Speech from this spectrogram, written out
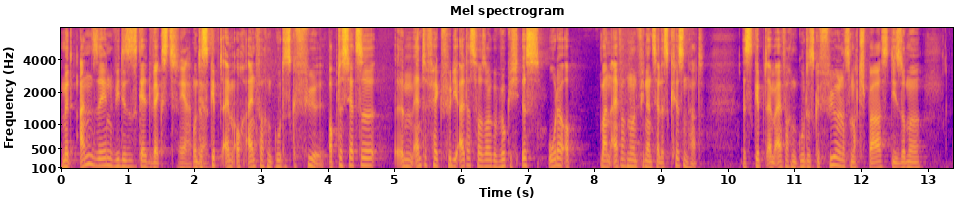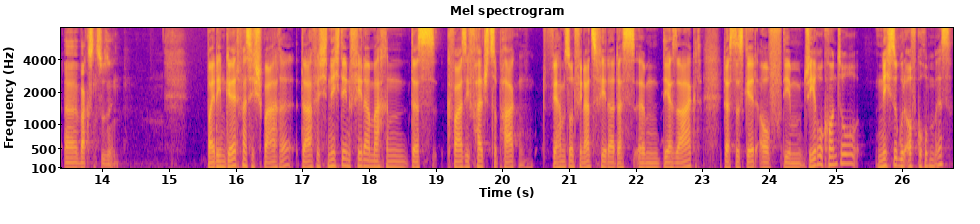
mit ansehen, wie dieses Geld wächst. Ja, und es gibt einem auch einfach ein gutes Gefühl. Ob das jetzt äh, im Endeffekt für die Altersvorsorge wirklich ist oder ob man einfach nur ein finanzielles Kissen hat. Es gibt einem einfach ein gutes Gefühl und es macht Spaß, die Summe äh, wachsen zu sehen. Bei dem Geld, was ich spare, darf ich nicht den Fehler machen, das quasi falsch zu parken. Wir haben so einen Finanzfehler, dass ähm, der sagt, dass das Geld auf dem Girokonto nicht so gut aufgehoben ist.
